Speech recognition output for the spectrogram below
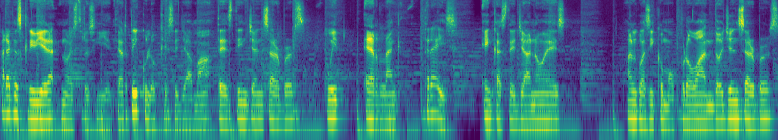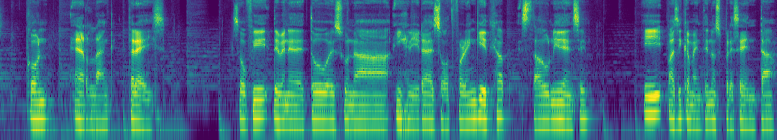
para que escribiera nuestro siguiente artículo que se llama Testing Gen Servers with Erlang Trace. En castellano es algo así como probando Gen Servers con Erlang Trace. Sophie de Benedetto es una ingeniera de software en GitHub estadounidense y básicamente nos presenta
